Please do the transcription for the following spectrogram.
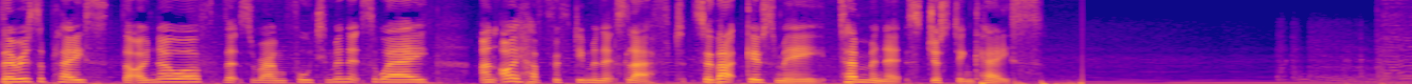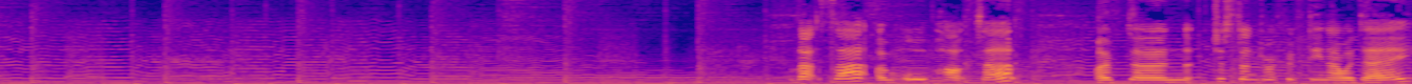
There is a place that I know of that's around 40 minutes away, and I have 50 minutes left, so that gives me 10 minutes just in case. That's that, I'm all parked up. I've done just under a 15 hour day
